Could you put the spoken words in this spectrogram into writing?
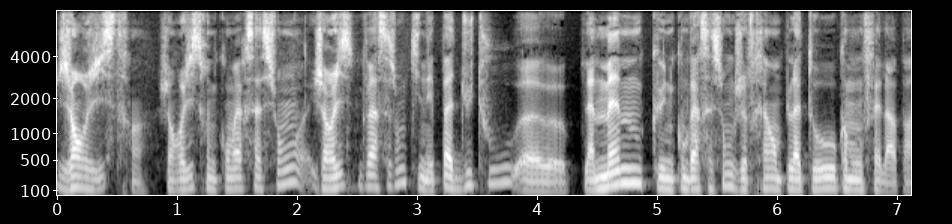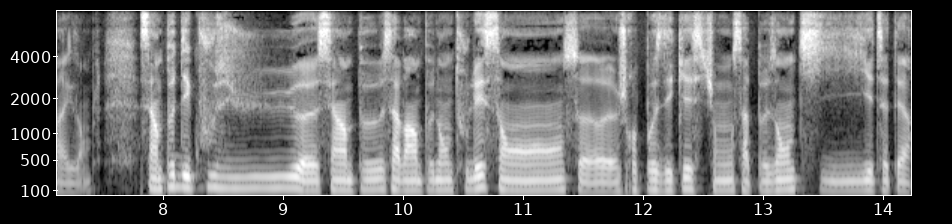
J'enregistre, j'enregistre une conversation. J'enregistre une conversation qui n'est pas du tout euh, la même qu'une conversation que je ferais en plateau, comme on fait là, par exemple. C'est un peu décousu, euh, c'est un peu, ça va un peu dans tous les sens. je repose des questions, ça pesantit, etc.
